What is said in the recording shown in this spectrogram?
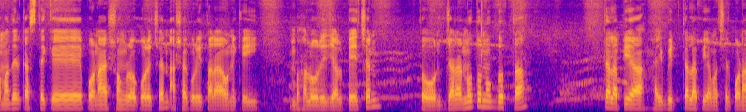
আমাদের কাছ থেকে পোনা সংগ্রহ করেছেন, আশা করি তারা অনেকেই ভালো রেজাল্ট পেয়েছেন। তো যারা নতুন উদ্যোক্তা, তেলাপিয়া, হাইব্রিড তেলাপিয়া মাছের পোনা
